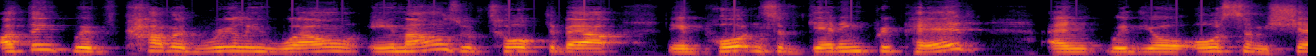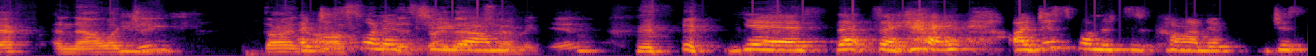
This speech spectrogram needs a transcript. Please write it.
I think we've covered really well emails. We've talked about the importance of getting prepared and with your awesome chef analogy, don't I just wanted to, to um, term again. yes, that's okay. I just wanted to kind of just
